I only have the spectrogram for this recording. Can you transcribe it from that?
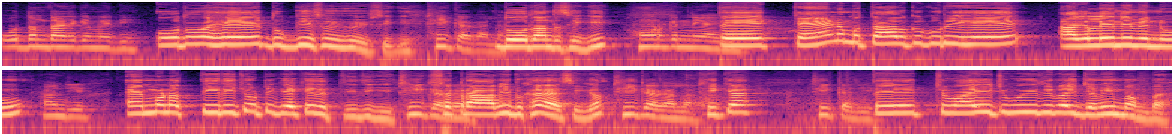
ਉਹ ਦੰਦਾਂ 'ਚ ਕਿਵੇਂ ਦੀ? ਉਦੋਂ ਇਹ ਦੁੱਗੀ ਸੂਈ ਹੋਈ ਸੀਗੀ। ਠੀਕ ਆ ਗੱਲ। ਦੋ ਦੰਦ ਸੀਗੀ। ਹੁਣ ਕਿੰਨੇ ਆ ਗਏ? ਤੇ ਕਹਿਣ ਮੁਤਾਬਕ ਗੁਰੂ ਇਹ ਅਗਲੇ ਨੇ ਮੈਨੂੰ ਹਾਂਜੀ। M29 ਦੀ ਝੋਟੀ ਕਹਿ ਕੇ ਦਿੱਤੀ ਸੀਗੀ। ਹੈ ਸਕਰਾ ਵੀ ਵਿਖਾਇਆ ਸੀਗਾ। ਠੀਕ ਆ ਗੱਲ। ਠੀਕ ਹੈ ਠੀਕ ਆ ਜੀ। ਤੇ ਚਵਾਈ ਚਵੂਈ ਦੀ ਬਾਈ ਜਮੀ ਬੰਬ ਹੈ।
